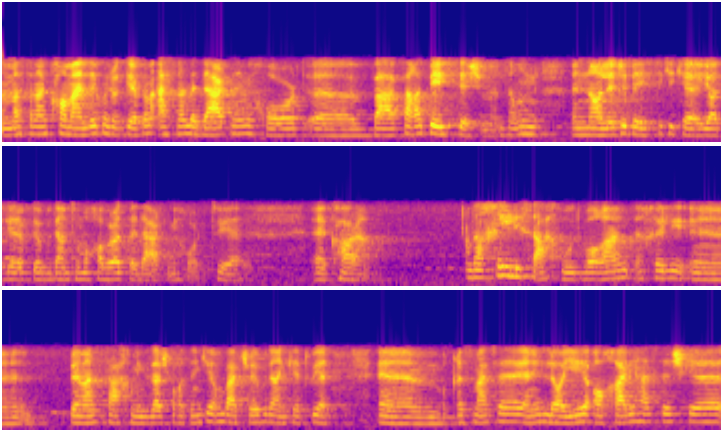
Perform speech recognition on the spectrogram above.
مثلا کامنده که اونجا گرفتم اصلا به درد نمی‌خورد و فقط بیسش مثلا اون نالج بیسیکی که یاد گرفته بودم تو مخابرات به درد می‌خورد توی کارم. و خیلی سخت بود واقعا خیلی به من سخت میگذشت بخاطر اینکه اون بچه‌ای بودن که توی قسمت یعنی لایه آخری هستش که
